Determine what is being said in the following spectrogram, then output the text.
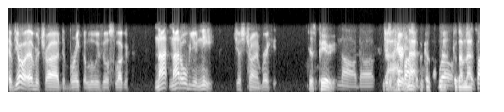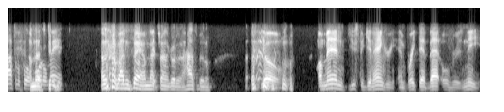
Have y'all ever tried to break a Louisville Slugger? Not not over your knee. Just try and break it. Just period. No, dog. Just I period. Not because I'm Well, not because I'm not it's impossible for a I'm not mortal man. stupid. I'm not about to say I'm not trying to go to the hospital. Yo. My man used to get angry and break that bat over his knee.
